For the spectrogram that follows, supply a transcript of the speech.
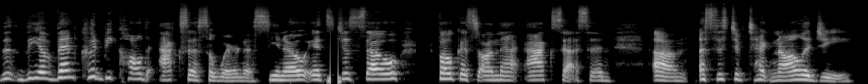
The, the event could be called access awareness. You know, it's just so focused on that access and um, assistive technology,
